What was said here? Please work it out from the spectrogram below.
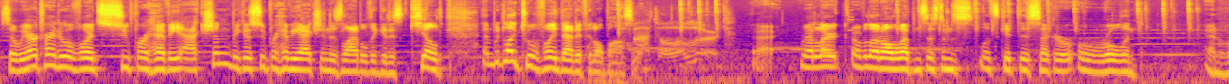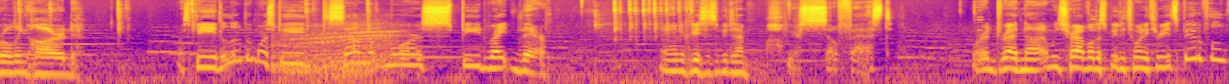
So we are trying to avoid super heavy action, because super heavy action is liable to get us killed, and we'd like to avoid that if at all possible. Alright, red alert, overload all the weapon systems. Let's get this sucker rolling, and rolling hard. More speed, a little bit more speed, some more speed right there. And increase the speed time. Oh, we're so fast. We're a dreadnought and we travel at a speed of 23. It's beautiful.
